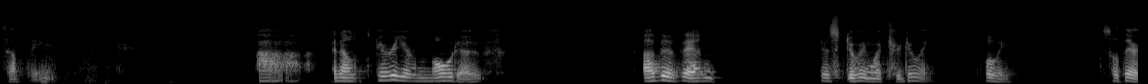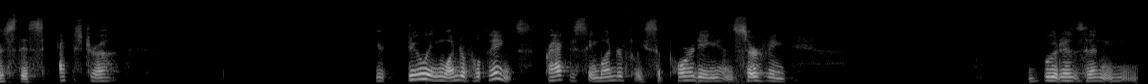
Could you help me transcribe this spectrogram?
something uh, an ulterior motive other than just doing what you're doing fully. So there's this extra you're doing wonderful things, practicing wonderfully, supporting and serving Buddhas and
